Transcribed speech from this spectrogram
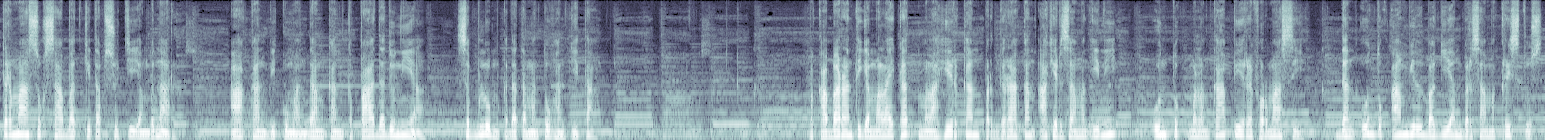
termasuk sahabat kitab suci yang benar, akan dikumandangkan kepada dunia sebelum kedatangan Tuhan kita. Pekabaran tiga malaikat melahirkan pergerakan akhir zaman ini untuk melengkapi reformasi dan untuk ambil bagian bersama Kristus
